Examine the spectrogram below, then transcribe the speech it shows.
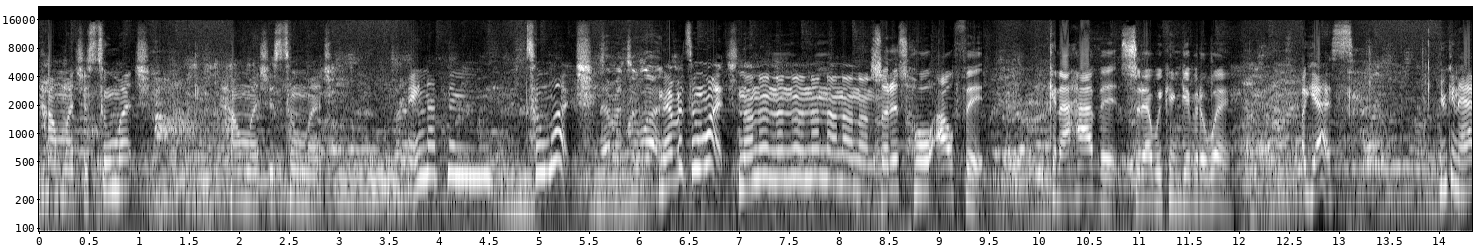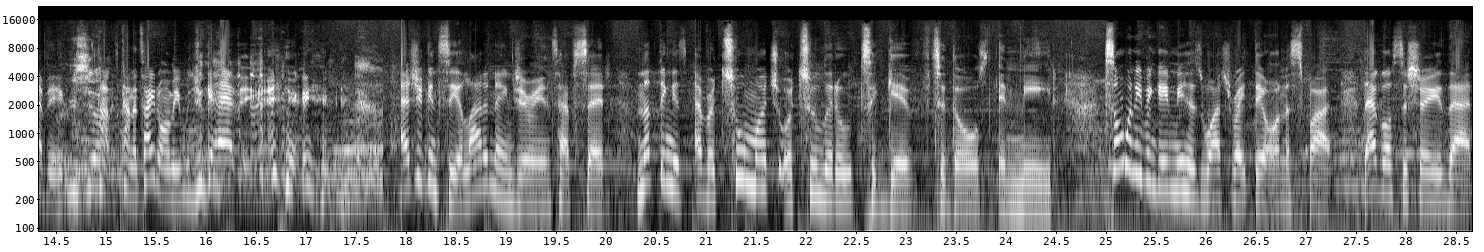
How much is too much? How much is too much? Ain't nothing too much. Never too much. Never too much. No, no, no, no, no, no, no, no. So this whole outfit, can I have it so that we can give it away? Oh, yes. You can have it. It's kind of, kind of tight on me, but you can have it. As you can see, a lot of Nigerians have said nothing is ever too much or too little to give to those in need. Someone even gave me his watch right there on the spot. That goes to show you that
